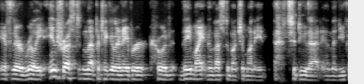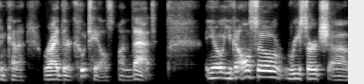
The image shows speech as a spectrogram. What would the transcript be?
if they're really interested in that particular neighborhood, they might invest a bunch of money to do that. And then you can kind of ride their coattails on that. You know, you can also research uh,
